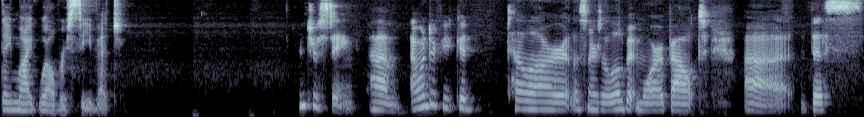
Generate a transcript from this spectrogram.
they might well receive it. Interesting. Um, I wonder if you could tell our listeners a little bit more about uh, this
